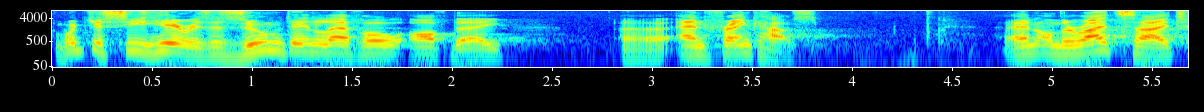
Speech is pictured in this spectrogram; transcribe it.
What you see here is a zoomed in level of the uh, Anne Frank house. And on the right side,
